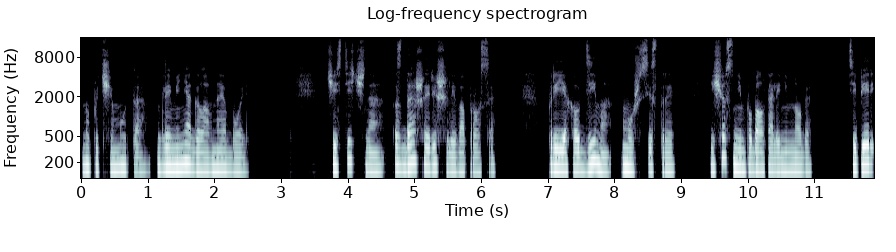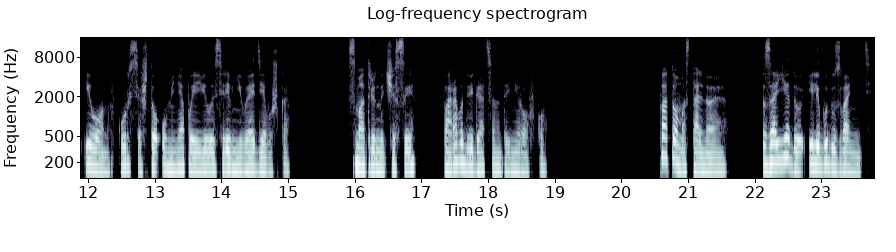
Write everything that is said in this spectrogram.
но почему-то для меня головная боль. Частично с Дашей решили вопросы. Приехал Дима, муж сестры. Еще с ним поболтали немного. Теперь и он в курсе, что у меня появилась ревнивая девушка. Смотрю на часы. Пора выдвигаться на тренировку. Потом остальное. Заеду или буду звонить.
